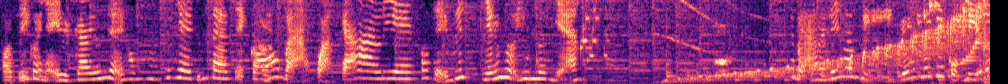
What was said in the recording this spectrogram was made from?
Coi tí coi nhảy được cao giống vậy không tiếp theo chúng ta sẽ có bảng quảng cáo alien có thể viết những nội dung đơn giản. Cái bạn này thấy nó bị giống mấy cái cột điện đó.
